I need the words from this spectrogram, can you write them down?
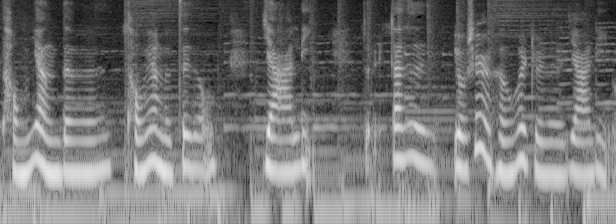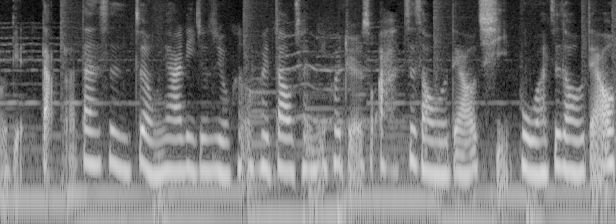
同样的同样的这种压力，对。但是有些人可能会觉得压力有点大了，但是这种压力就是有可能会造成你会觉得说啊，至少我得要起步啊，至少我得要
